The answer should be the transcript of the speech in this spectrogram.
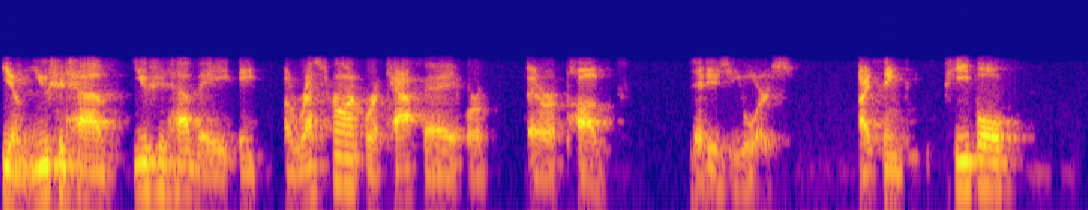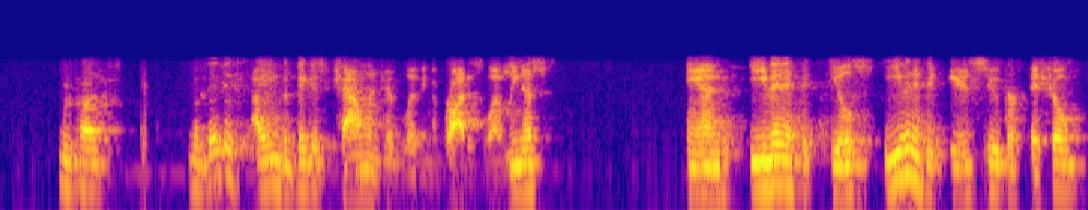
you know you should have you should have a a, a restaurant or a cafe or or a pub that is yours. I think people because the biggest, I think the biggest challenge of living abroad is loneliness. And even if it feels, even if it is superficial,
